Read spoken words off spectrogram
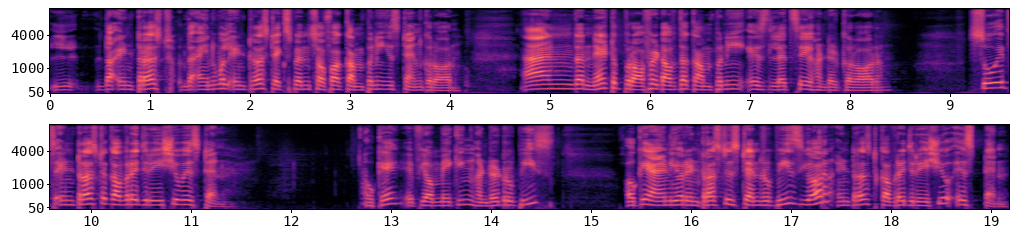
the interest, the annual interest expense of a company is 10 crore and the net profit of the company is let's say 100 crore. So its interest coverage ratio is 10. Okay. If you're making 100 rupees, okay, and your interest is 10 rupees, your interest coverage ratio is 10.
